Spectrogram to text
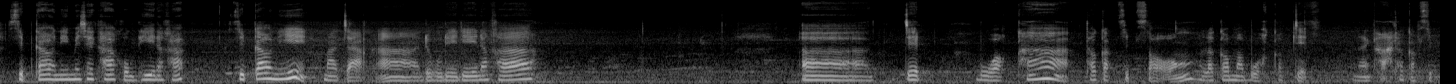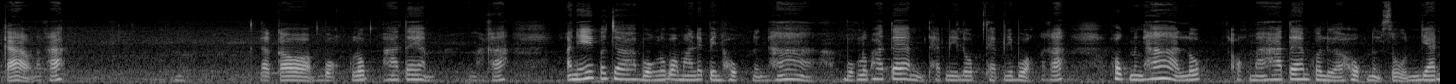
19 นี้ไม่ใช่ค่าคงที่นะคะ 19 นี้มาจากาดูดีๆนะคะอ่า7บวก5เท่ากับ 12 แล้วก็มาบวกกับ7นะคะเท่ากับ 19 นะคะ แล้วก็บวกลบ 5 แต้มนะคะ อันนี้ก็จะบวกลบออกมาได้เป็น 615 บวกลบ 5 แต้ม แถบนี้ลบแถบนี้บวกนะคะ 615 ลบออกมา 5 แต้มก็เหลือ 610 ยัน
